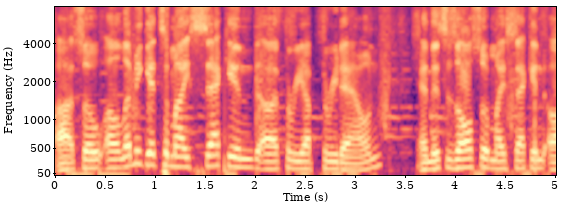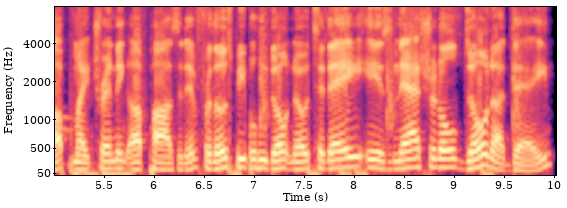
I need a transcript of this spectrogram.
uh, so uh, let me get to my second uh, three up, three down. And this is also my second up, my trending up positive. For those people who don't know, today is National Donut Day.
